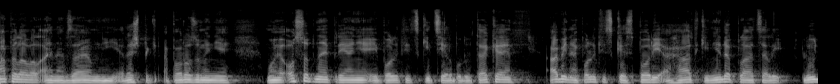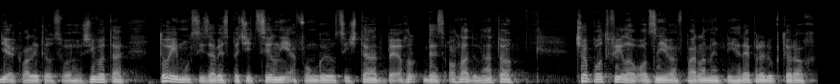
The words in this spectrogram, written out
apeloval aj na vzájomný rešpekt a porozumenie. Moje osobné prianie i politický cieľ budú také, aby na politické spory a hádky nedoplácali ľudia kvalitou svojho života. To im musí zabezpečiť silný a fungujúci štát bez ohľadu na to, čo pod chvíľou odznieva v parlamentných reproduktoroch,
